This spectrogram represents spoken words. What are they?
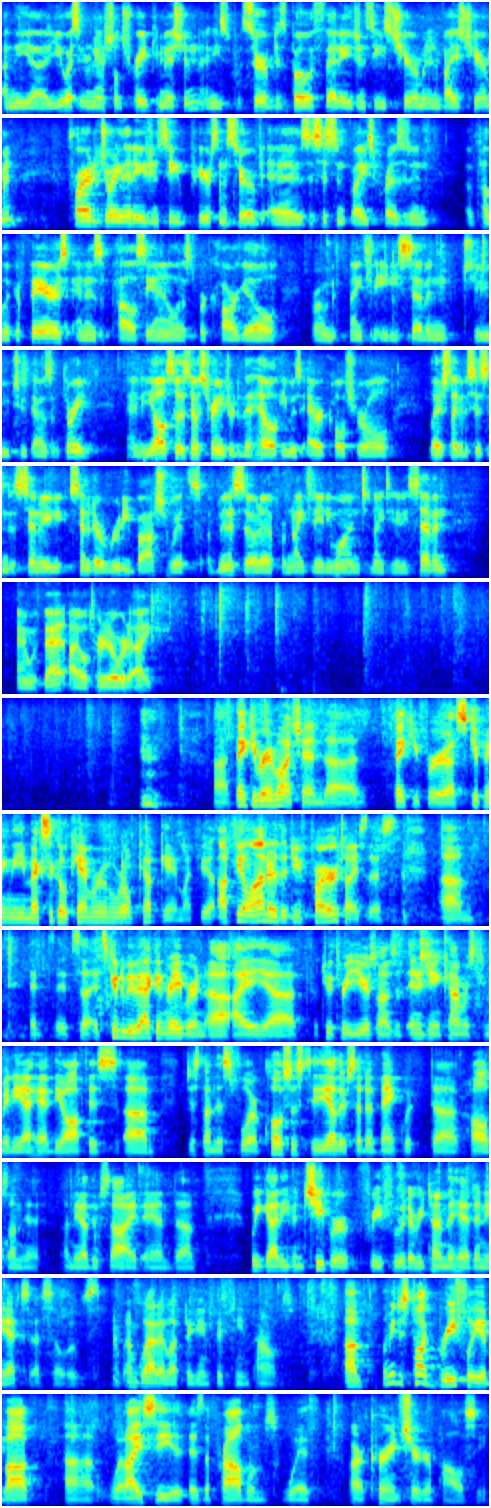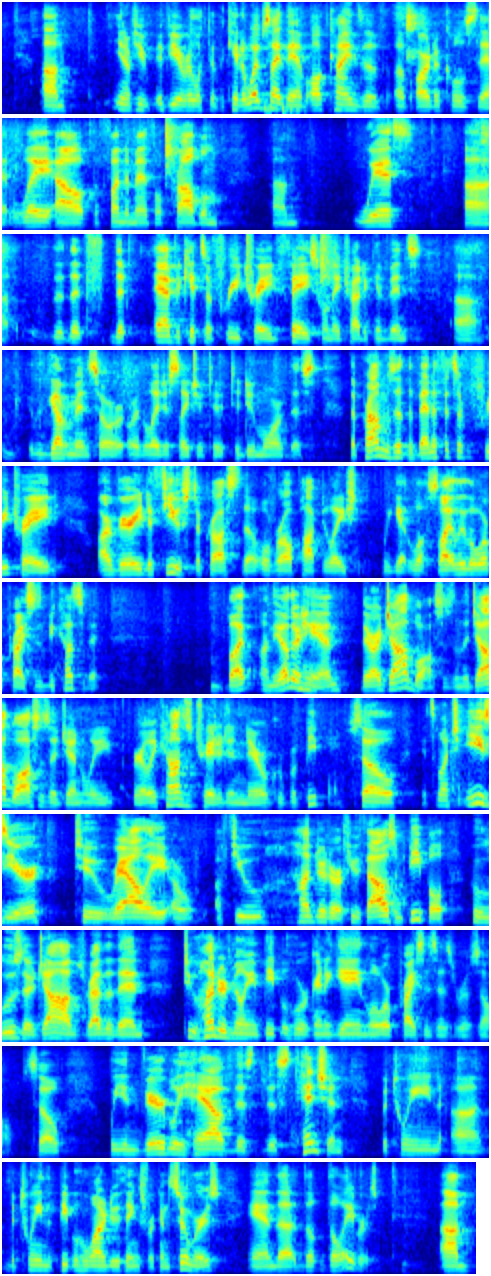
on the uh, U.S. International Trade Commission, and he's served as both that agency's chairman and vice chairman. Prior to joining that agency, Pearson served as Assistant Vice President of Public Affairs and as a policy analyst for Cargill from 1987 to 2003. And he also is no stranger to the Hill. He was agricultural legislative assistant to Senator Rudy Boschwitz of Minnesota from 1981 to 1987. And with that, I will turn it over to Ike. Uh, thank you very much, and uh, thank you for uh, skipping the Mexico Cameroon World Cup game. I feel I feel honored that you've prioritized this. Um, it, it's uh, it's good to be back in Rayburn. Uh, I uh, for two three years when I was at the Energy and Commerce Committee, I had the office. Um, just on this floor, closest to the other set of banquet uh, halls on the on the other side, and uh, we got even cheaper free food every time they had any excess. So was, I'm glad I left. I gained 15 pounds. Um, let me just talk briefly about uh, what I see as the problems with our current sugar policy. Um, you know, if you, if you ever looked at the Cato website, they have all kinds of, of articles that lay out the fundamental problem um, with uh, that, that advocates of free trade face when they try to convince uh, governments or, or the legislature to, to do more of this. The problem is that the benefits of free trade are very diffused across the overall population. We get lo slightly lower prices because of it. But on the other hand, there are job losses, and the job losses are generally fairly concentrated in a narrow group of people. So it's much easier to rally a, a few hundred or a few thousand people who lose their jobs rather than 200 million people who are going to gain lower prices as a result. So we invariably have this, this tension between, uh, between the people who want to do things for consumers and the, the, the laborers. Um,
